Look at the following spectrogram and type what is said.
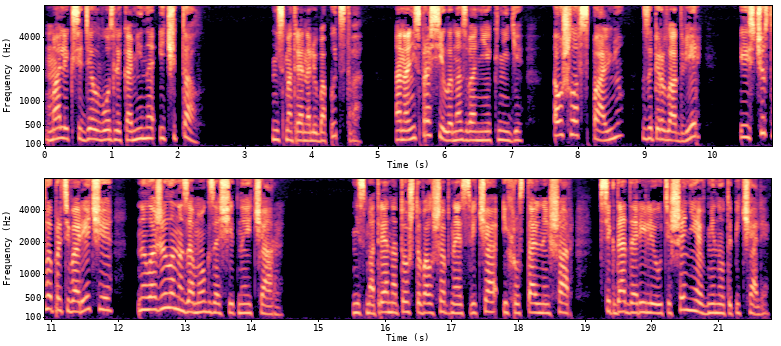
Малик сидел возле камина и читал. Несмотря на любопытство, она не спросила название книги — а ушла в спальню, заперла дверь и из чувства противоречия наложила на замок защитные чары. Несмотря на то, что волшебная свеча и хрустальный шар всегда дарили утешение в минуты печали,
